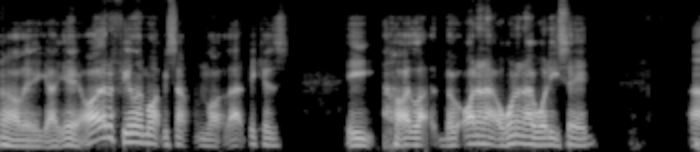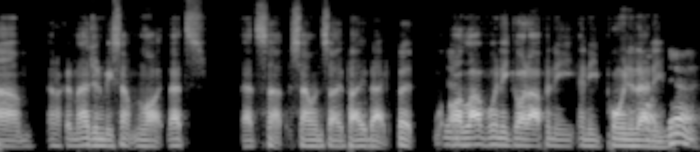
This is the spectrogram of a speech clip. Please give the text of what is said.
Oh, there you go. Yeah, I had a feeling it might be something like that because he, I, I don't know, I want to know what he said, um, and I can imagine it'd be something like that's that's so and so payback. But Yeah. I love when he got up and he and he pointed at Oh, him. Yeah.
